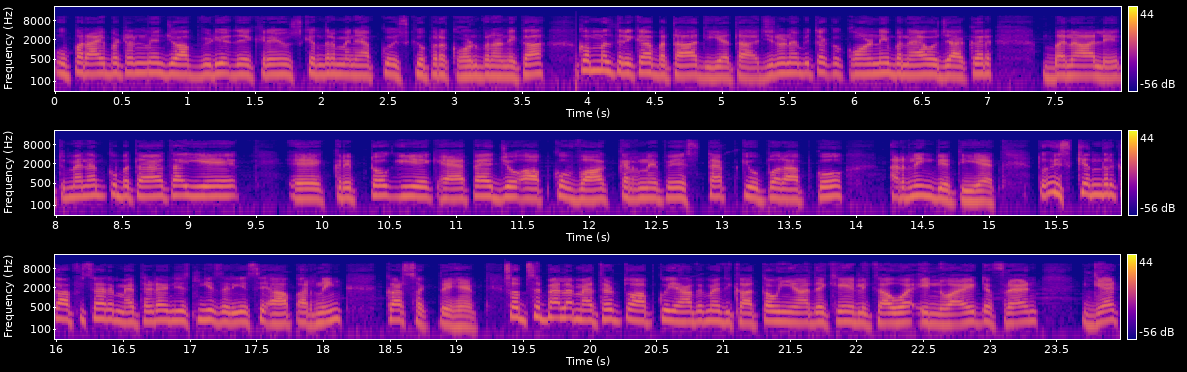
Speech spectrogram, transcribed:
ऊपर आई बटन में जो आप वीडियो देख रहे हैं, उसके अंदर मैंने आपको इसके ऊपर अकाउंट बनाने का मुकम्मल तरीका बता दिया था। जिन्होंने अभी तक अकाउंट नहीं बनाया, वो जाकर बना लें। तो मैंने आपको बताया था, ये क्रिप्टो की एक ऐप है जो आपको वाक करने पे स्टेप के ऊपर आपको अर्निंग देती है। तो इसके अंदर काफ़ी सारे मेथड हैं जिसके ज़रिए से आप अर्निंग कर सकते हैं। सबसे पहला मेथड तो आपको यहाँ पे मैं दिखाता हूँ। यहाँ देखें, लिखा हुआ है invite a friend get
